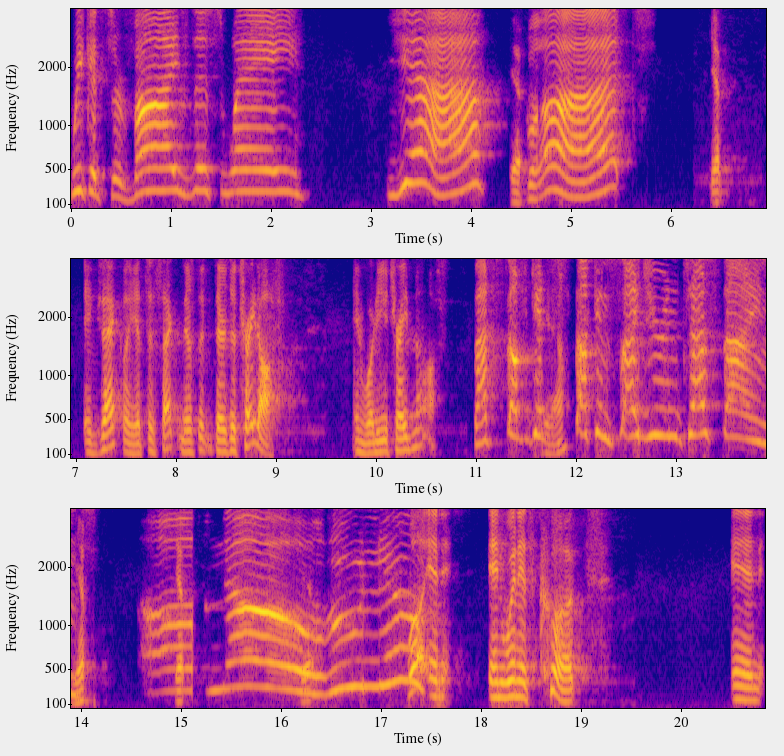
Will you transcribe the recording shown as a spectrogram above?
we could survive this way. Yeah, Yep. but Yep, exactly. It's a sec. There's a, there's a trade off, and what are you trading off? that stuff gets stuck inside your intestines. Yep. Oh no! Who knew? Well, and and when it's cooked, and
